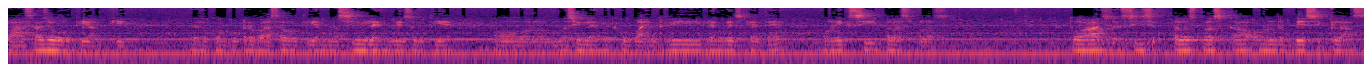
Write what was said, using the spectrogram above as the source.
भाषा जो होती है आपकी कंप्यूटर भाषा होती है मशीन लैंग्वेज होती है, और मशीन लैंग्वेज को बाइंड्री लैंग्वेज कहते हैं, और एक सी प्लस प्लस तो आज सी प्लस प्लस का on the basic class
